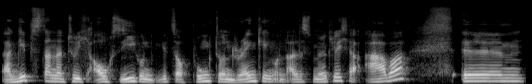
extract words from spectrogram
Da gibt's dann natürlich auch Sieg und gibt's auch Punkte und Ranking und alles Mögliche. Aber ähm,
